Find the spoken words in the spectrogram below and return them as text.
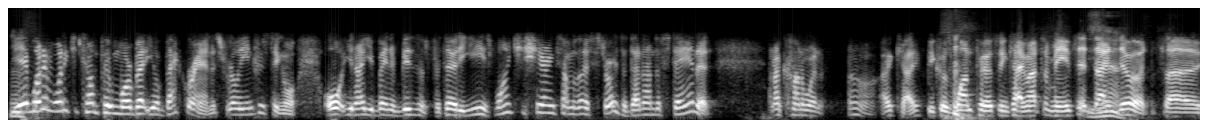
Yeah, why don't, why don't you tell people more about your background? It's really interesting. Or, or, you know, you've been in business for 30 years. Why aren't you sharing some of those stories? I don't understand it. And I kind of went, oh, okay, because one person came up to me and said, don't yeah. do it. So,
